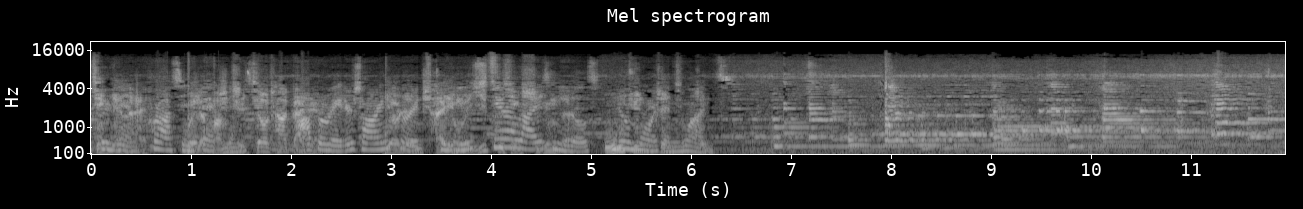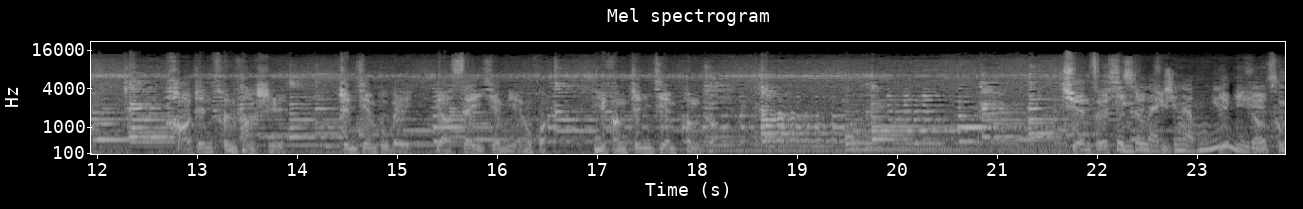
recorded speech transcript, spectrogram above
近年来为了防止 infections, 交叉感染，operators are 有人 encouraged 采 to 用了一次性使用的 needles 无 no 菌 more 针 than 灸针。once. 毫针存放时，针尖部位要塞一些棉花，以防针尖碰撞。选择新针具也必须从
